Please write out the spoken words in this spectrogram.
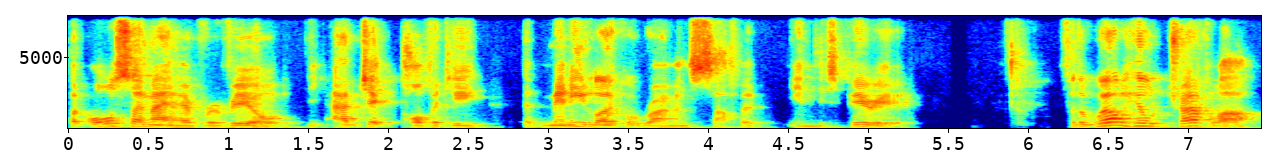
but also may have revealed the abject poverty that many local Romans suffered in this period. For the well-heeled traveller,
